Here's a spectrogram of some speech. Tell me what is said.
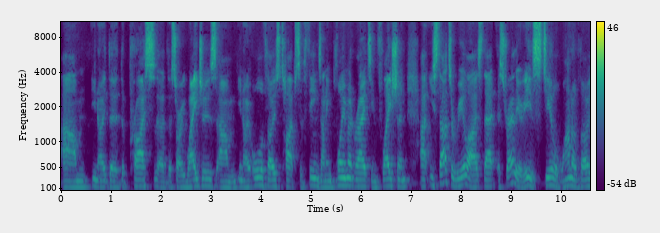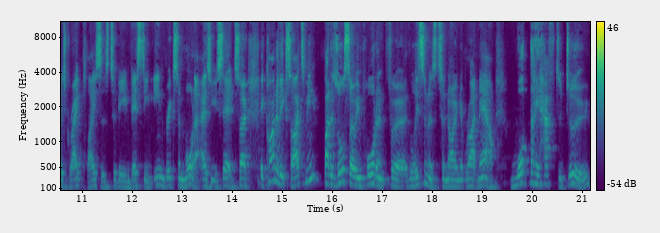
um, you know, the the price, uh, the sorry, wages, um, you know, all of those types of things, unemployment rates, inflation uh, you start to realize that Australia is still one of those great places to be investing in bricks and mortar, as you said. So it kind of excites me, but it's also important for the listeners to know right now what they have to do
